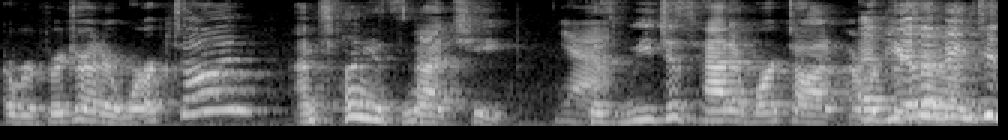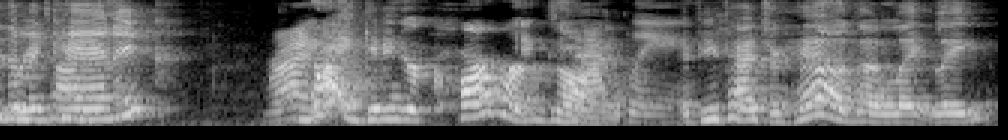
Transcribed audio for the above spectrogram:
or refrigerator worked on, I'm telling you, it's not cheap. Yeah. because we just had it worked on. Have you ever been to the three times. mechanic? Right. Right, getting your car worked on. Exactly. on. If you've had your hair done lately,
